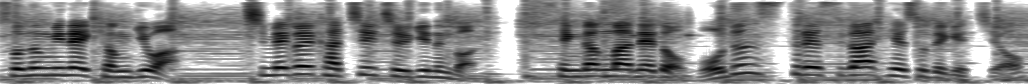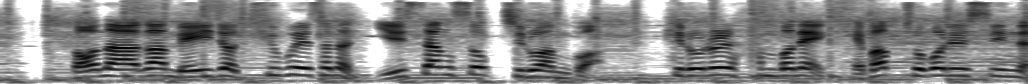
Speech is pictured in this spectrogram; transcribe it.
손흥민의 경기와 치맥을 같이 즐기는 것 생각만 해도 모든 스트레스가 해소되겠죠. 더 나아가 메이저 튜브에서는 일상 속 지루함과 피로를 한 번에 개밥 줘버릴 수 있는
